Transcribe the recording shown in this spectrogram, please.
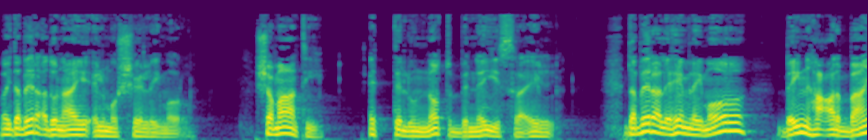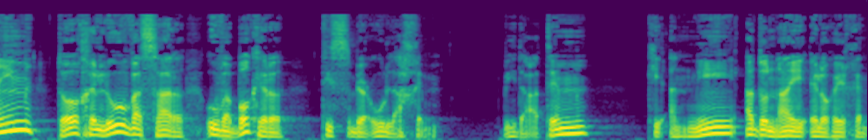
וידבר אדוני אל משה לאמור, שמעתי את תלונות בני ישראל, דבר עליהם לאמור, בין הערביים תאכלו בשר, ובבוקר תשבעו לחם. וידעתם כי אני אדוני אלוהיכם.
